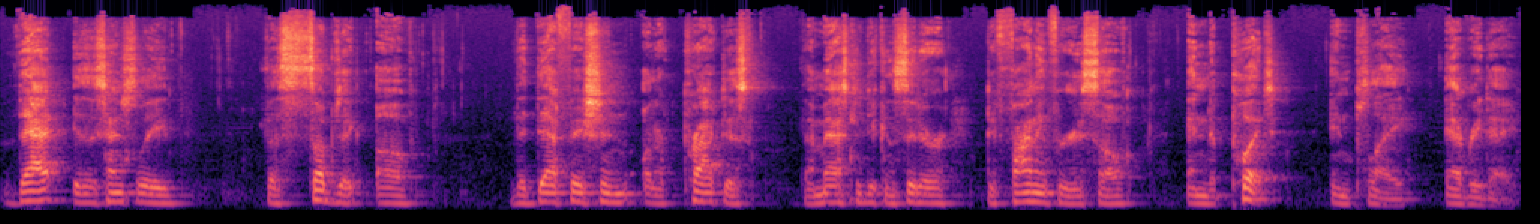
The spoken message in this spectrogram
That is essentially the subject of the definition or the practice that I'm asking you to consider defining for yourself and to put in play every day.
